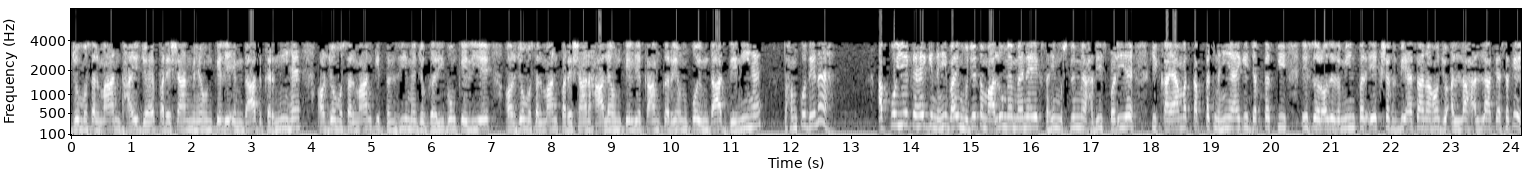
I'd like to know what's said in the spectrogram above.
جو مسلمان بھائی جو ہے پریشان میں ہیں، ان کے لیے امداد کرنی ہے اور جو مسلمان کی تنظیم ہے جو غریبوں کے لیے اور جو مسلمان پریشان حال ہیں، ان کے لیے کام کر رہے ہیں، ان کو امداد دینی ہے تو ہم کو دینا ہے۔ اب کوئی یہ کہے کہ نہیں بھائی، مجھے تو معلوم ہے، میں نے ایک صحیح مسلم میں حدیث پڑھی ہے کہ قیامت تب تک نہیں آئے گی جب تک کہ اس روز زمین پر ایک شخص بھی ایسا نہ ہو جو اللہ اللہ کہہ سکے۔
